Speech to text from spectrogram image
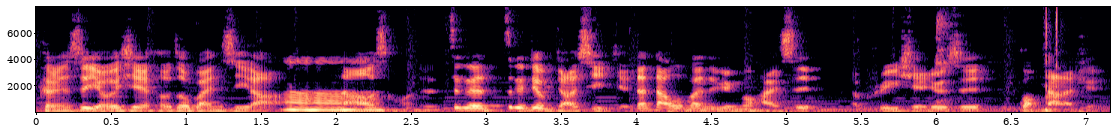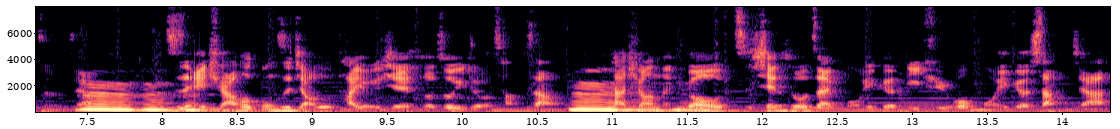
可能是有一些合作关系啦，然后什么的，这个这个就比较细节，但大部分的员工还是 appreciate，就是广大的选择这样。嗯嗯。只是 HR 或公司角度，他有一些合作已久的厂商，嗯，他希望能够只限说在某一个地区或某一个商家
